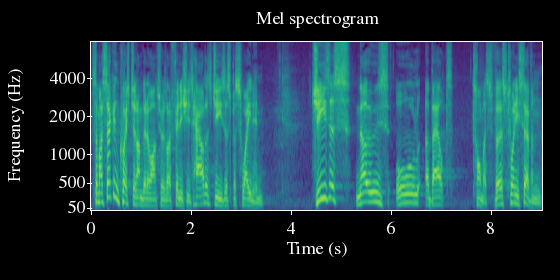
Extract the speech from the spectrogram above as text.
So, my second question I'm going to answer as I finish is How does Jesus persuade him? Jesus knows all about Thomas. Verse 27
